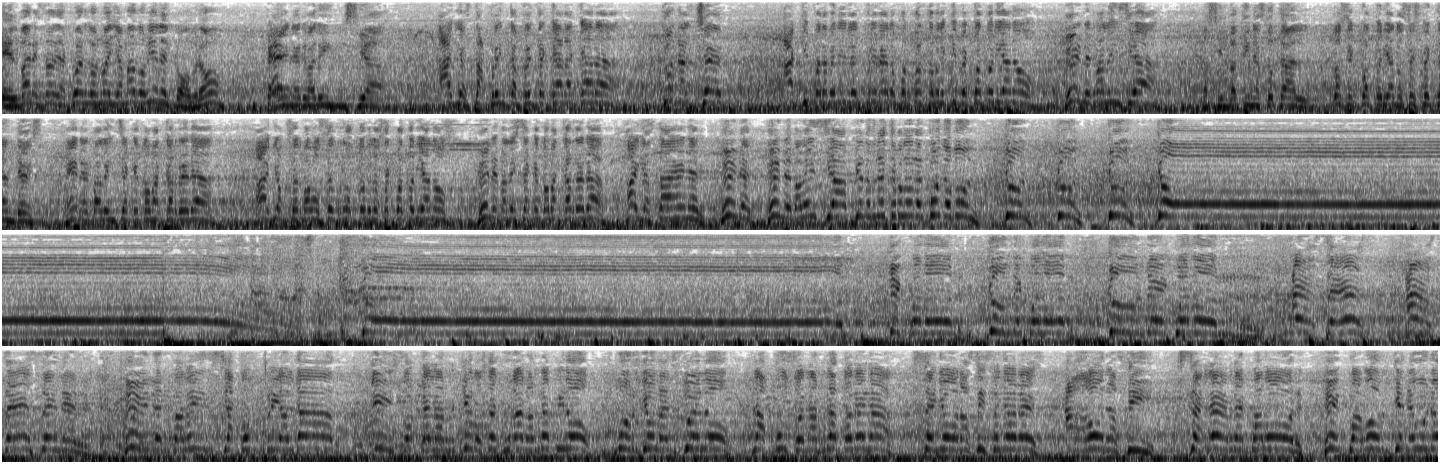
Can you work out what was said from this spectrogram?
El VAR está de acuerdo, no ha llamado bien el cobro. Ener Valencia. Ahí está frente a frente, cara a cara. Con Alchev. Aquí puede venir el primero por parte del equipo ecuatoriano. Ener Valencia. La silbatina es total. Los ecuatorianos expectantes. Ener Valencia que toma carrera. Ahí observamos el rostro de los ecuatorianos. Ener Valencia que toma carrera. Ahí está Ener. Ener. Ener Valencia. Pierna derecha, balón al. Gol. Gol. Rápido. Mordió el anzuelo. La puso en la ratonera. Señoras y señores, ahora sí, celebra Ecuador. Ecuador tiene uno,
